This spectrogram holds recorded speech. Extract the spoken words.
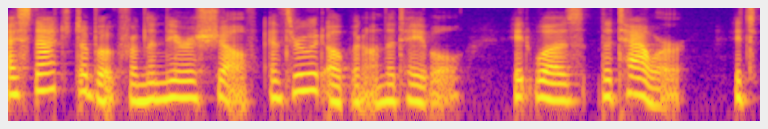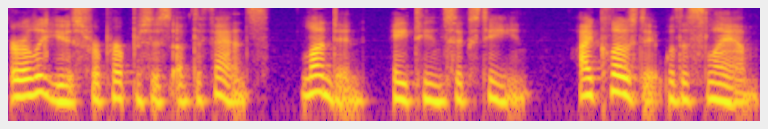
I snatched a book from the nearest shelf and threw it open on the table. It was "The Tower: Its Early Use for Purposes of Defense, London, 1816." I closed it with a slam.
